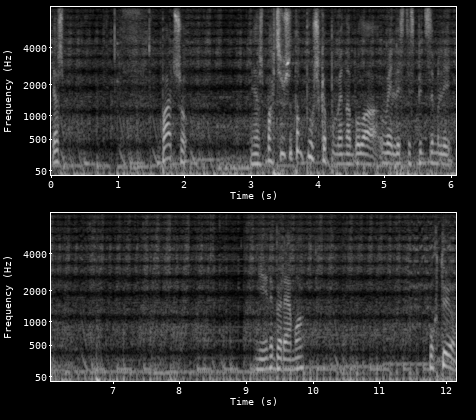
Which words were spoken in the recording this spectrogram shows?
Я ж. Бачу. Я ж бачив, що там пушка повинна була вилізти з-під землі. Ні, не беремо. Ух ти!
